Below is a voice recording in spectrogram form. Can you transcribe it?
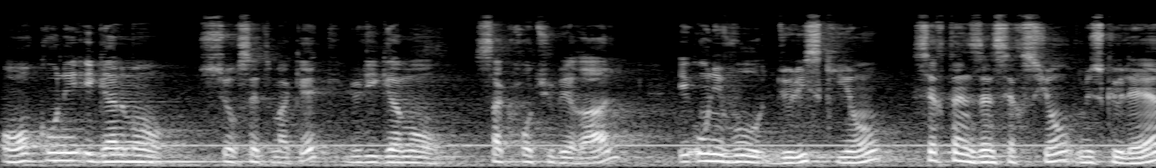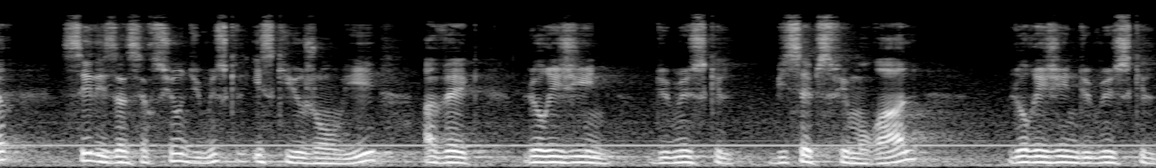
On reconnaît également sur cette maquette le ligament sacrotubéral et au niveau de l'ischio certaines insertions musculaires, c'est les insertions du muscle ischio-jambier avec l'origine du muscle biceps fémoral, l'origine du muscle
